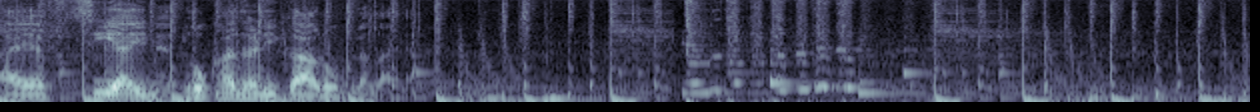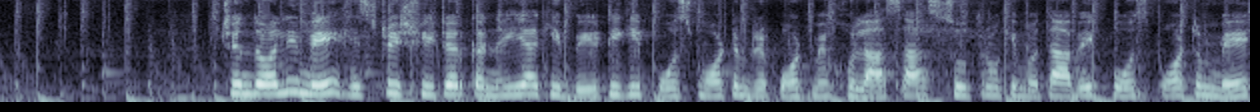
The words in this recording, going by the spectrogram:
आईएफसीआई ने धोखाधड़ी का आरोप लगाया। चंदौली में हिस्ट्री शीटर कन्हैया की बेटी की पोस्टमार्टम रिपोर्ट में खुलासा। सूत्रों के मुताबिक पोस्टमार्टम में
